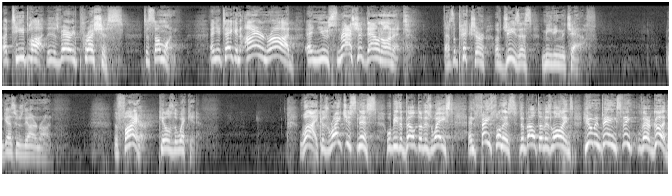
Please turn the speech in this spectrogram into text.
a teapot that is very precious to someone. And you take an iron rod and you smash it down on it. That's a picture of Jesus meeting the chaff. And guess who's the iron rod? The fire kills the wicked. Why? Because righteousness will be the belt of his waist and faithfulness the belt of his loins. Human beings think they're good.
